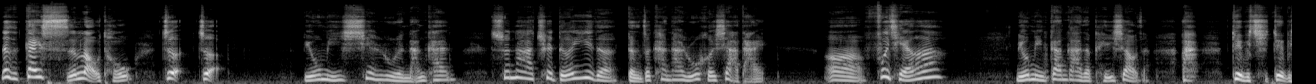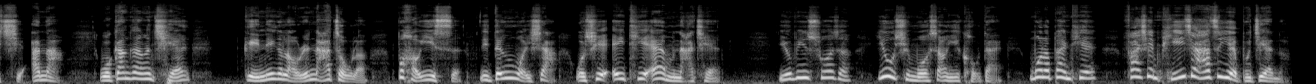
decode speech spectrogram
那个该死老头，这这。刘明陷入了难堪，孙娜却得意的等着看他如何下台。啊，付钱啊！刘明尴尬的陪笑着。啊，对不起，对不起，安娜，我刚刚的钱给那个老人拿走了，不好意思，你等我一下，我去 ATM 拿钱。刘明说着，又去摸上衣口袋，摸了半天，发现皮夹子也不见了。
